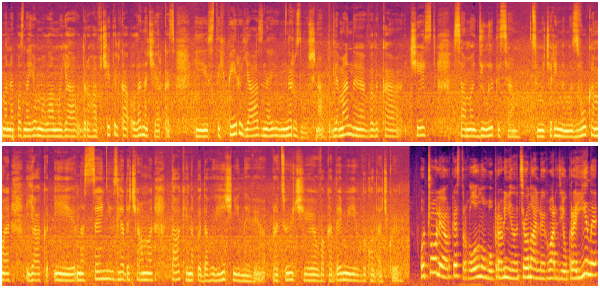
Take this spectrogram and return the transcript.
мене познайомила моя дорога вчителька Олена Черкась. І з тих пір я з нею нерозлучна. Для мене велика честь саме ділитися цими чарівними звуками, як і на сцені з глядачами, так і на педагогічній ниві, працюючи в академії викладачкою. Очолює оркестр головного управління Національної гвардії України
